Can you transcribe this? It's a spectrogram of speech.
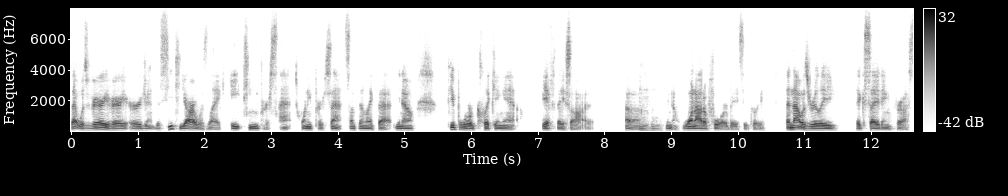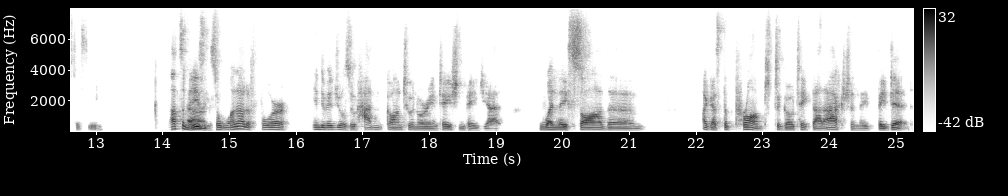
that was very, very urgent. The CTR was like 18%, 20%, something like that. You know, people were clicking it if they saw it. Uh, mm-hmm. You know, one out of four, basically. And that was really exciting for us to see. That's amazing. Um, so one out of four individuals who hadn't gone to an orientation page yet when they saw the i guess the prompt to go take that action they they did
